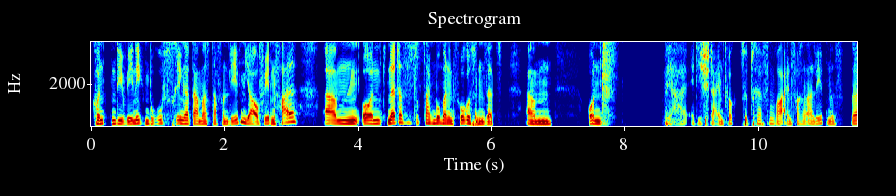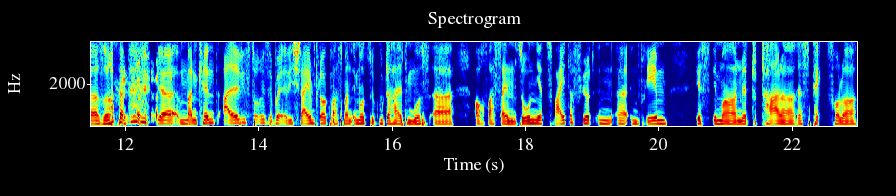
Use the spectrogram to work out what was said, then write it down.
Konnten die wenigen Berufsringer damals davon leben? Ja, auf jeden Fall. Ähm, und ne, das ist sozusagen, wo man den Fokus hinsetzt. Ähm, und ja, Eddie Steinblock zu treffen, war einfach ein Erlebnis. Ne? Also ja, man kennt all die Stories über Eddie Steinblock, was man immer zugute halten muss. Äh, auch was sein Sohn jetzt weiterführt in, äh, in Bremen, ist immer ein totaler, respektvoller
